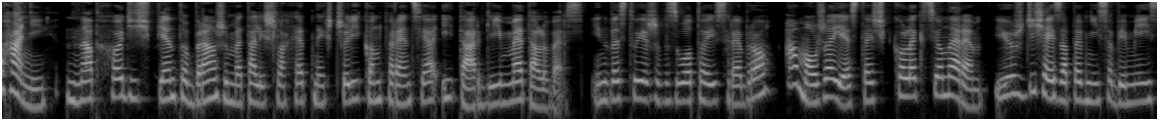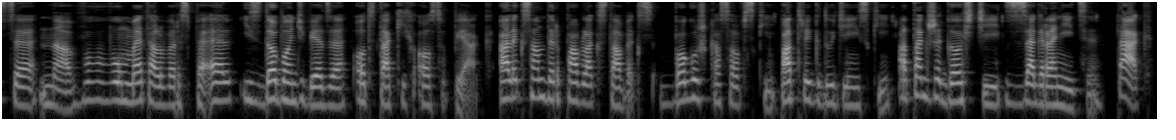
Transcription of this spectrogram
Kochani, nadchodzi święto branży metali szlachetnych, czyli konferencja i targi Metalverse. Inwestujesz w złoto i srebro? A może jesteś kolekcjonerem? Już dzisiaj zapewnij sobie miejsce na www.metalverse.pl i zdobądź wiedzę od takich osób jak Aleksander Pawlak-Staweks, Bogusz Kasowski, Patryk Dudziński, a także gości z zagranicy. Tak,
